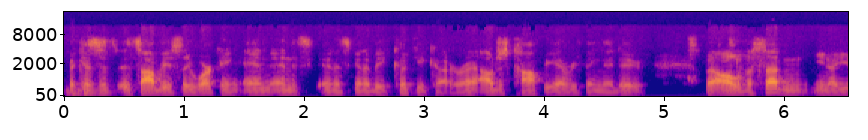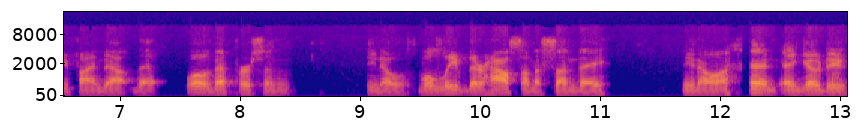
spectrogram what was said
because it's, it's obviously working and and it's and it's going to be cookie cutter, right? I'll just copy everything they do. But all of a sudden, you know, you find out that whoa, that person, you know, will leave their house on a Sunday you know, and, and go do,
